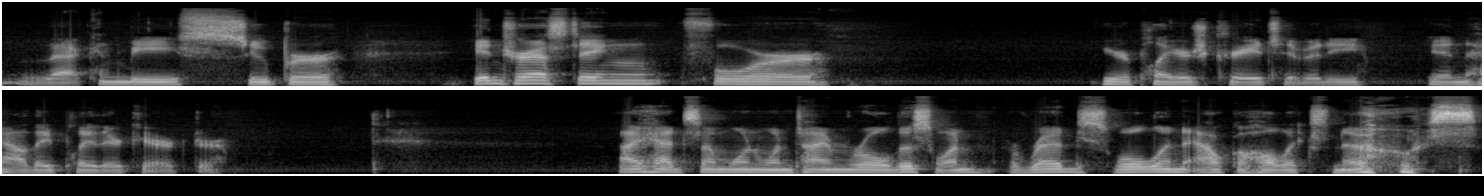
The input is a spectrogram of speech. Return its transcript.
That can be super interesting for your player's creativity in how they play their character. I had someone one time roll this one a red, swollen alcoholic's nose.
